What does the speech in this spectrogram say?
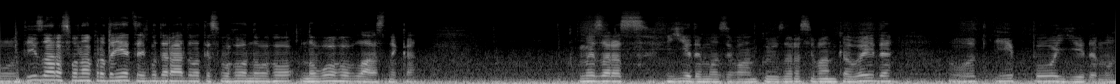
От. І зараз вона продається і буде радувати свого нового, нового власника. Ми зараз їдемо з Іванкою. Зараз Іванка вийде от, і поїдемо.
